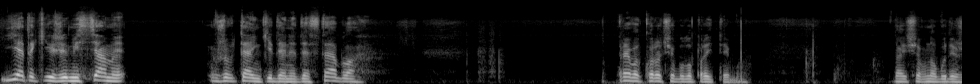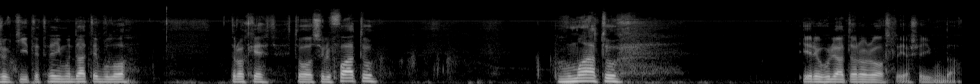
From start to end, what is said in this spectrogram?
є такі вже місцями жовтенькі, де не де стебла. Треба, коротше, було пройти, бо далі воно буде жовтіти. Треба йому дати було трохи того сульфату, гумату і регулятора росту я ще йому дав.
